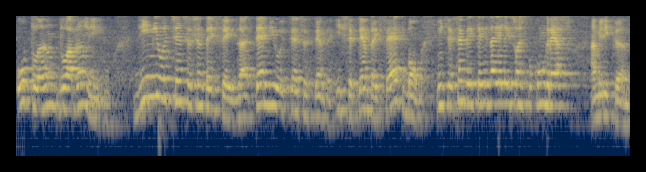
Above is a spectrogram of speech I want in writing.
o plano do Abraham Lincoln. De 1866 até 1877, bom, em 66 há eleições para o Congresso americano.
